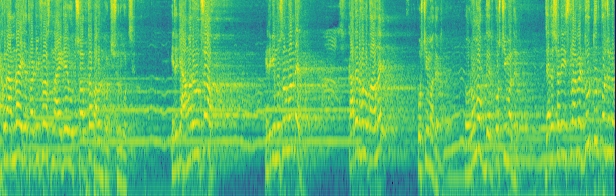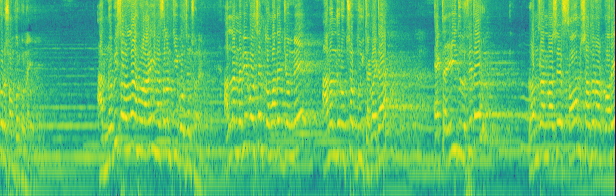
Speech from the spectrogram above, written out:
এখন আমরা এই যে থার্টি ফার্স্ট নাইটের উৎসবটা পালন করছি শুরু করছি। এটা কি আমাদের উৎসব? এটা কি মুসলমানদের? কাদের হলো তাহলে? পশ্চিমাদের। রোমকদের, পশ্চিমাদের। যাদের সাথে ইসলামের দূর দূর পর্যন্ত কোনো সম্পর্ক নাই। আর নবী সাল্লাহ আলী হাসালাম কি বলছেন শোনেন? আল্লাহ নবী বলছেন, তোমাদের জন্য আনন্দের উৎসব দুইটা, কয়টা? একটা ঈদ উল ফিতর, রমজান মাসে সম সাধনার পরে,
